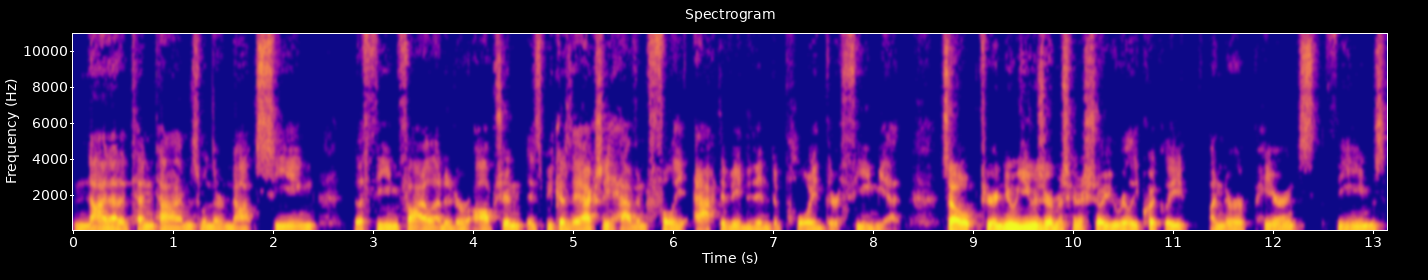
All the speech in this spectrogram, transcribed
Nine out of 10 times when they're not seeing the theme file editor option, it's because they actually haven't fully activated and deployed their theme yet. So if you're a new user, I'm just going to show you really quickly under appearance themes,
